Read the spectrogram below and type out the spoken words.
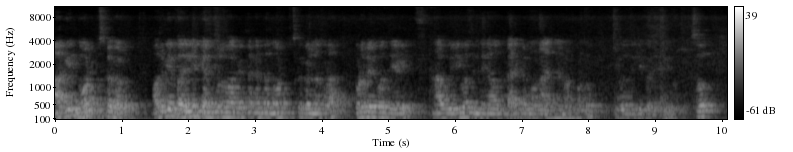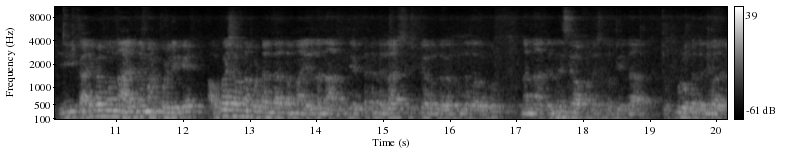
ಹಾಗೆ ನೋಟ್ ಪುಸ್ತಕಗಳು ಅವರಿಗೆ ಬರೀಲಿಕ್ಕೆ ಅನುಕೂಲವಾಗಿರ್ತಕ್ಕಂಥ ನೋಟ್ ಪುಸ್ತಕಗಳನ್ನ ಕೂಡ ಕೊಡಬೇಕು ಅಂತ ಹೇಳಿ ನಾವು ಇವತ್ತಿನ ದಿನ ಒಂದು ಕಾರ್ಯಕ್ರಮವನ್ನು ಆಯೋಜನೆ ಮಾಡಿಕೊಂಡು ಇವತ್ತಿಲ್ಲಿ ಬಂದಿದ್ದೀವಿ. ಸೊ ಈ ಕಾರ್ಯಕ್ರಮವನ್ನು ಆಯೋಜನೆ ಮಾಡ್ಕೊಳ್ಳಿಕ್ಕೆ ಅವಕಾಶವನ್ನು ಕೊಟ್ಟಂತ ತಮ್ಮ ಎಲ್ಲ ಇಲ್ಲಿ ಇರ್ತಕ್ಕಂಥ ಎಲ್ಲ ಶಿಕ್ಷಕರ ನನ್ನ ಜನನಿ ಸೇವಾ ಫೌಂಡೇಶನ್ ವತಿಯಿಂದ ಹೃತ್ಪೂರ್ವಕ ಧನ್ಯವಾದಗಳನ್ನು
